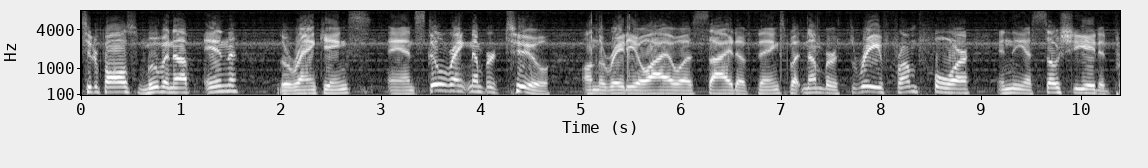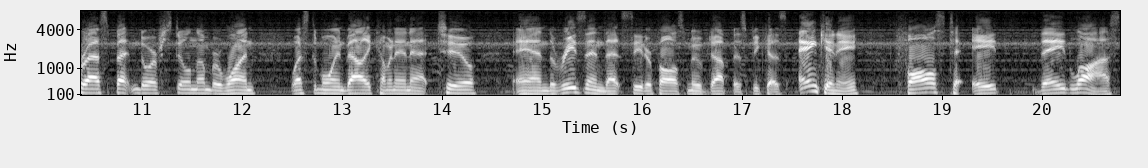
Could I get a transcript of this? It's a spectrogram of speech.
Cedar Falls moving up in the rankings and still ranked number two on the Radio Iowa side of things, but number three from four in the Associated Press. Bettendorf still number one. West Des Moines Valley coming in at two. And the reason that Cedar Falls moved up is because Ankeny falls to eighth. They lost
